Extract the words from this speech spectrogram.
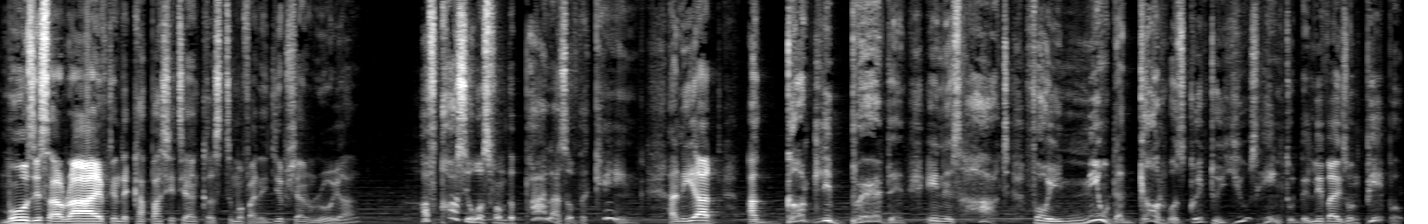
Moses arrived in the capacity and costume of an Egyptian royal. Of course, he was from the palace of the king, and he had a godly burden in his heart, for he knew that God was going to use him to deliver his own people.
